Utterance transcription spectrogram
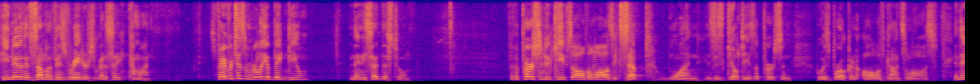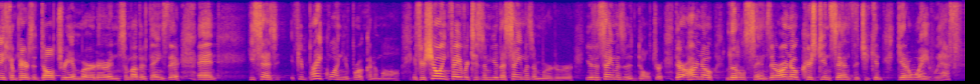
He knew that some of his readers were going to say, Come on, is favoritism really a big deal? And then he said this to them For the person who keeps all the laws except one is as guilty as a person who has broken all of God's laws. And then he compares adultery and murder and some other things there. And he says, if you break one, you've broken them all. If you're showing favoritism, you're the same as a murderer. You're the same as an adulterer. There are no little sins. There are no Christian sins that you can get away with.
